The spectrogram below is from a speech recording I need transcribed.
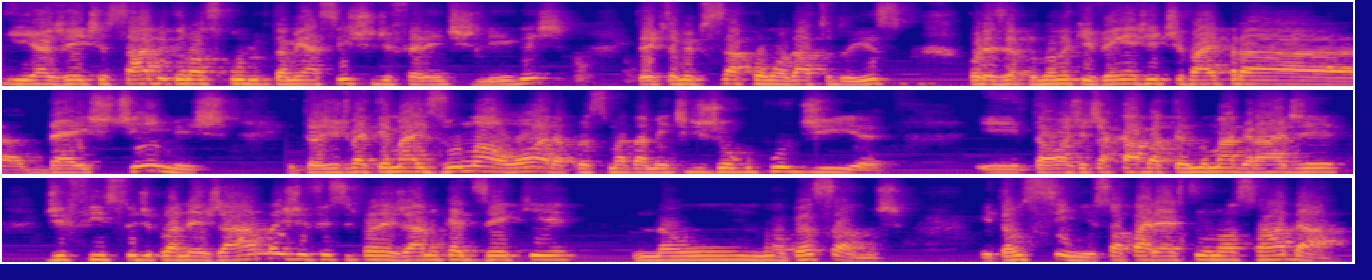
e a gente sabe que o nosso público também assiste diferentes ligas, então a gente também precisa acomodar tudo isso. Por exemplo, no ano que vem a gente vai para 10 times, então a gente vai ter mais uma hora aproximadamente de jogo por dia. E, então a gente acaba tendo uma grade difícil de planejar, mas difícil de planejar não quer dizer que não, não pensamos. Então, sim, isso aparece no nosso radar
